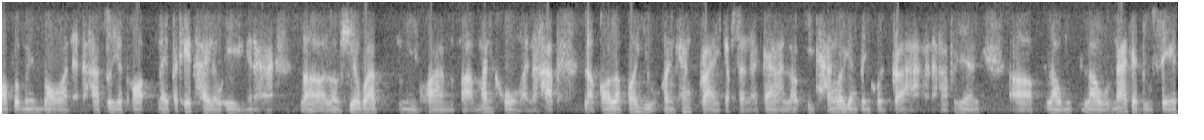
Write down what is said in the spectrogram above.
government bond นะครับโดยเฉพาะในประเทศไทยเราเองนะฮะเราเชื่อว่ามีความมั่นคงนะครับ แล้วก็เราก็อยู่ค่อนข้างไกลกับสถานการณ์แล้วอีกทั้งเรายังเป็นคนกลางนะครับ เพราะฉะนั้นเราเราน่าจะดูเซฟ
